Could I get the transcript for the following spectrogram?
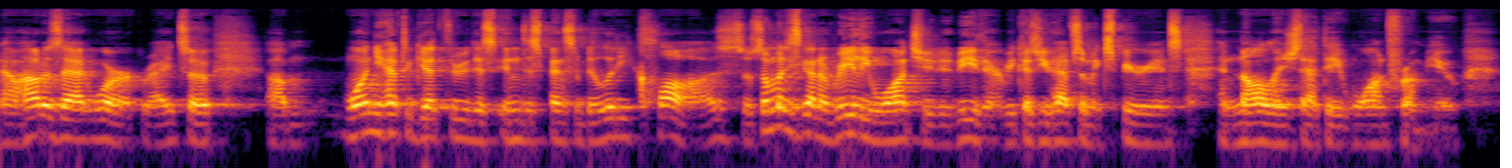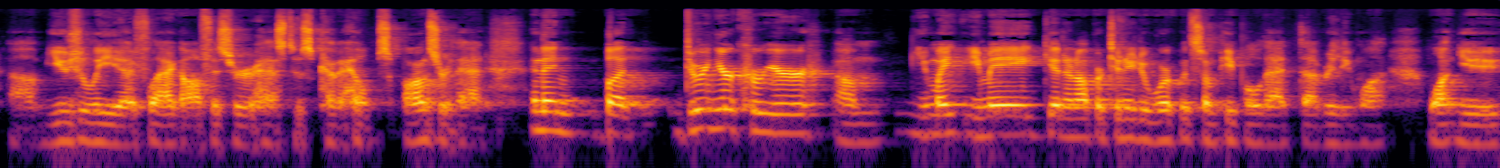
Now, how does that work, right? So, um, one, you have to get through this indispensability clause. So somebody's going to really want you to be there because you have some experience and knowledge that they want from you. Um, usually, a flag officer has to kind of help sponsor that. And then, but during your career, um, you might you may get an opportunity to work with some people that uh, really want want you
